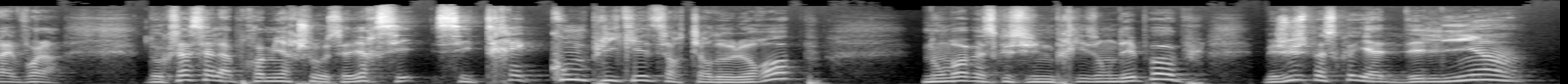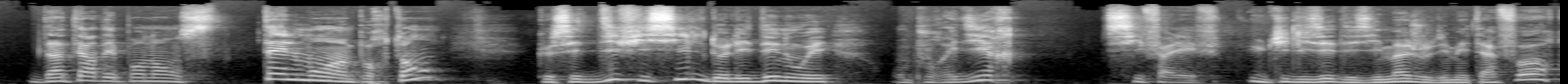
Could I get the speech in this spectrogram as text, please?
Bref, voilà. Donc ça, c'est la première chose. C'est-à-dire que c'est très compliqué de sortir de l'Europe, non pas parce que c'est une prison des peuples, mais juste parce qu'il y a des liens d'interdépendance tellement importants que c'est difficile de les dénouer. On pourrait dire, s'il fallait utiliser des images ou des métaphores,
